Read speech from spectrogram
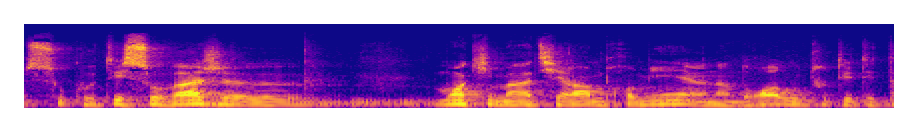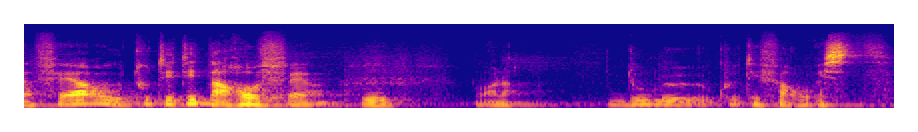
ce côté sauvage, euh, moi qui m'a attiré en premier, un endroit où tout était à faire, où tout était à refaire. Mm. Voilà, d'où le côté Far West.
